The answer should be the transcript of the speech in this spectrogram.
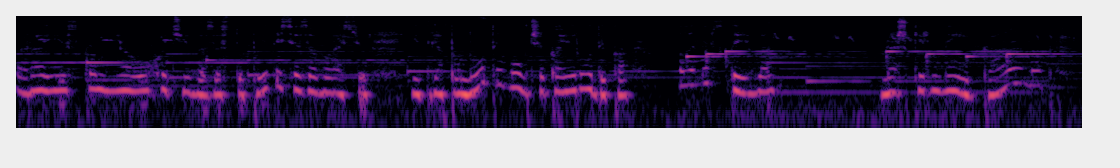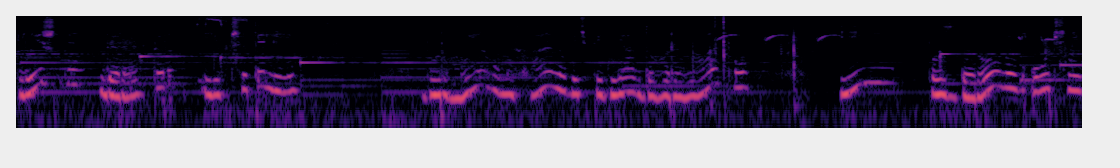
Раїска мняу хотіла заступитися за Васю і тряпонути вовчика і рудика, але не встигла. На шкільний ганок вийшли директор і вчителі. Бурмило Михайлович підняв догори лапу і поздоровив учнів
